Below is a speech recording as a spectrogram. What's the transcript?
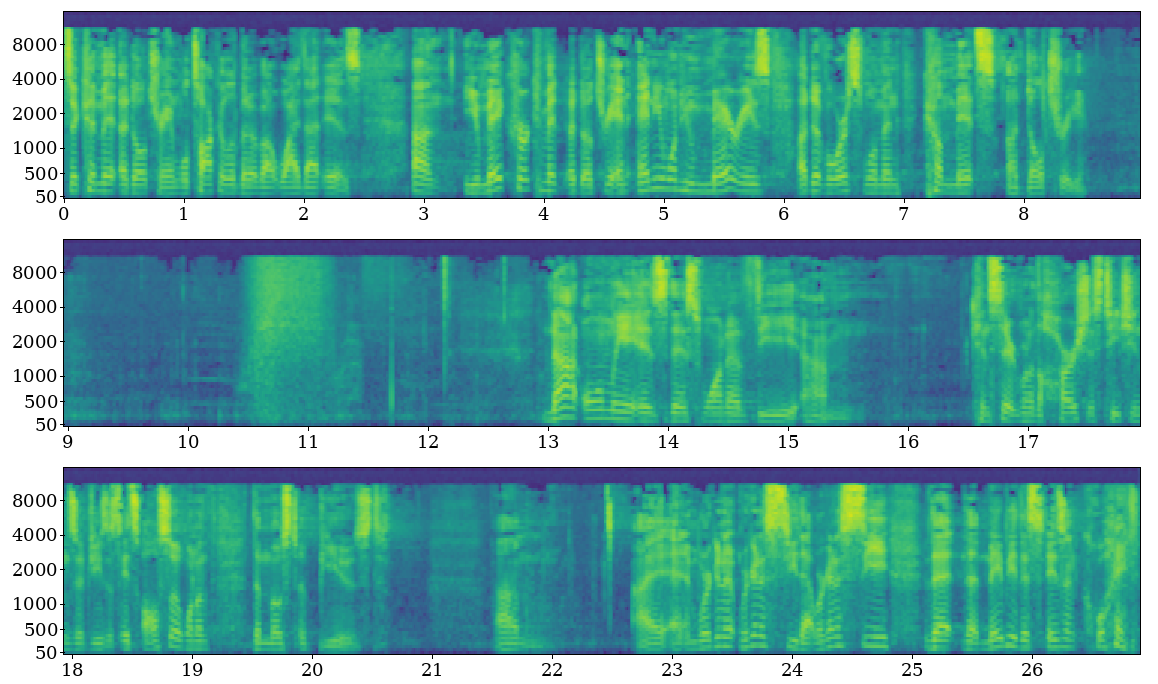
to commit adultery, and we'll talk a little bit about why that is. Um, you make her commit adultery, and anyone who marries a divorced woman commits adultery. Not only is this one of the um, considered one of the harshest teachings of Jesus, it's also one of the most abused. Um, I, and we're gonna, we're gonna see that. We're gonna see that, that maybe this isn't quite,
